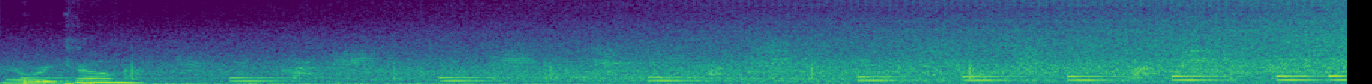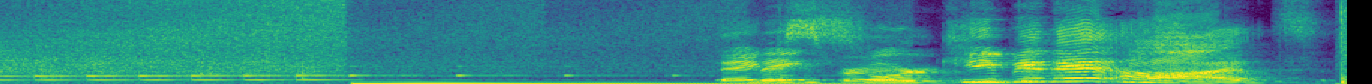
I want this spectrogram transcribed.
Here we come. Thanks, Thanks for, for keeping it hot.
